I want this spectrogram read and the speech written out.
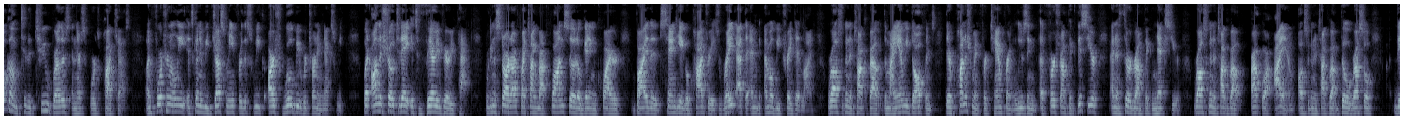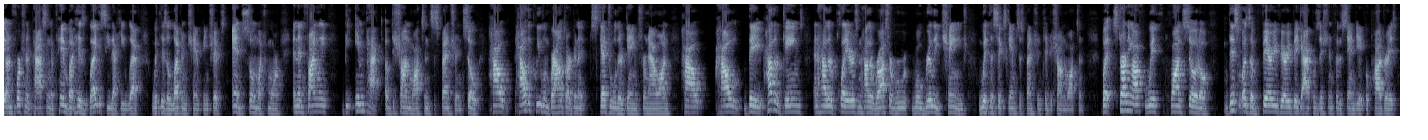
Welcome to the Two Brothers and Their Sports podcast. Unfortunately, it's going to be just me for this week. Arsh will be returning next week. But on the show today, it's very, very packed. We're going to start off by talking about Juan Soto getting acquired by the San Diego Padres right at the MLB trade deadline. We're also going to talk about the Miami Dolphins, their punishment for tampering, losing a first round pick this year and a third round pick next year. We're also going to talk about, uh, or I am also going to talk about Bill Russell, the unfortunate passing of him, but his legacy that he left with his 11 championships and so much more. And then finally, the impact of Deshaun Watson's suspension. So how how the Cleveland Browns are going to schedule their games from now on, how how they how their games and how their players and how their roster will, will really change with a six game suspension to Deshaun Watson. But starting off with Juan Soto, this was a very very big acquisition for the San Diego Padres.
